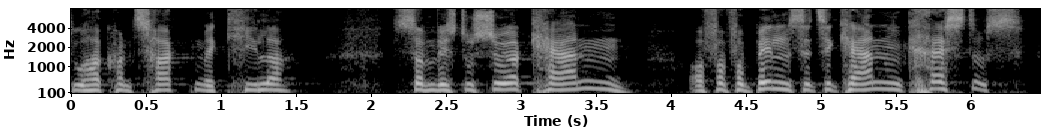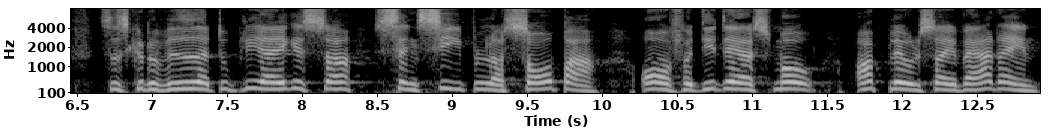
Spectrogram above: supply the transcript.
Du har kontakt med kilder, som hvis du søger kernen og får forbindelse til kernen Kristus, så skal du vide, at du bliver ikke så sensibel og sårbar over for de der små oplevelser i hverdagen,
